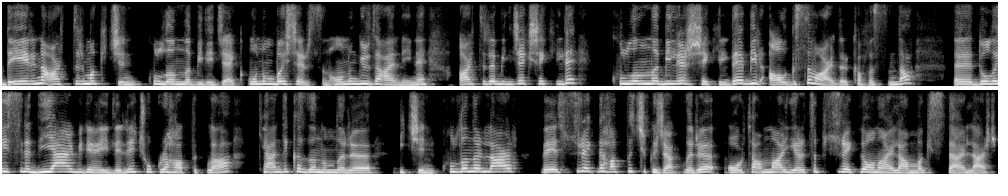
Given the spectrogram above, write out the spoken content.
değerini arttırmak için kullanılabilecek, onun başarısını, onun güzelliğini arttırabilecek şekilde kullanılabilir şekilde bir algısı vardır kafasında. Dolayısıyla diğer bireyleri çok rahatlıkla kendi kazanımları için kullanırlar ve sürekli haklı çıkacakları ortamlar yaratıp sürekli onaylanmak isterler.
